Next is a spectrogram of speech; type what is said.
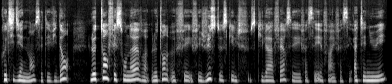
quotidiennement, c'est évident. Le temps fait son œuvre, le temps fait, fait juste ce qu'il ce qu'il a à faire, c'est effacer, enfin, effacer, atténuer,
